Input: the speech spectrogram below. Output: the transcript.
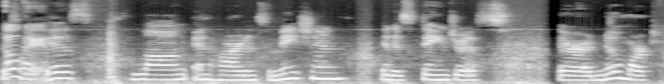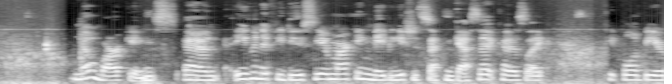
This Okay. hike is long and hard in summation. It is dangerous. There are no marked no markings and even if you do see a marking maybe you should second guess it because like people would be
